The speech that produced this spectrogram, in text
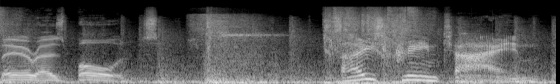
Bare as bones. Ice cream time!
